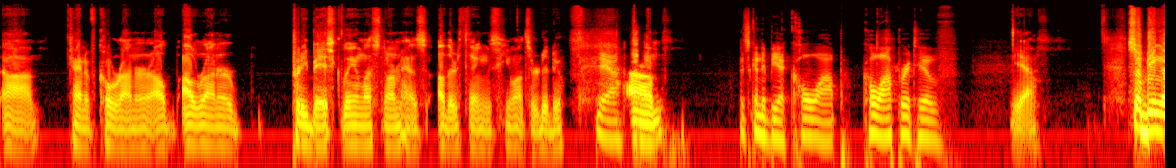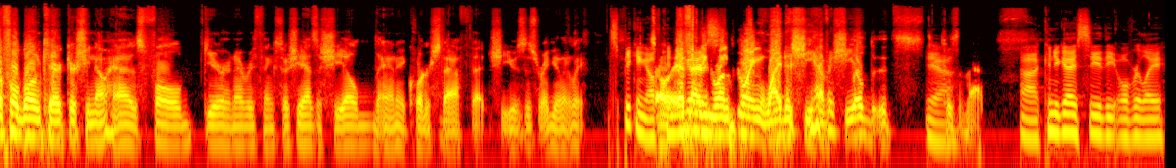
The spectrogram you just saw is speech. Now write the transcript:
uh, kind of co-runner. I'll I'll run her pretty basically, unless Norm has other things he wants her to do. yeah, Um. it's going to be a co-op, cooperative. Yeah. So being a full blown character, she now has full gear and everything. So she has a shield and a quarterstaff that she uses regularly. Speaking of, So if guys, anyone's going, why does she have a shield? It's Yeah. because of that. uh, can you guys see the overlay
